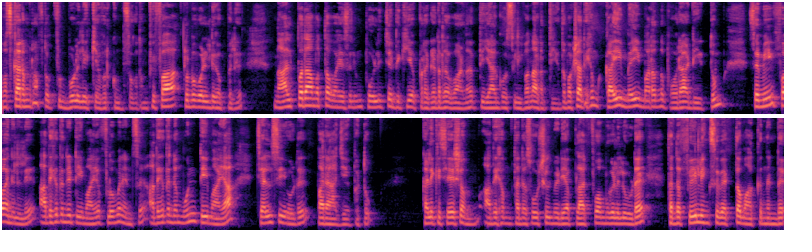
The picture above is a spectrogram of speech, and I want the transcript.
നമസ്കാരം റാഫ് ടോക്ക് ഫുട്ബോളിലേക്ക് അവർക്കും സ്വാഗതം. ഫിഫ ക്ലബ് വേൾഡ് കപ്പിൽ നാൽപ്പതാമത്തെ വയസ്സിലും പൊളിച്ചടുക്കിയ പ്രകടനമാണ് തിയാഗോ സിൽവ നടത്തിയത്. പക്ഷേ അദ്ദേഹം കൈ മെയ് മറന്ന് പോരാടിയിട്ടും സെമി ഫൈനലിൽ അദ്ദേഹത്തിന്റെ ടീമായ ഫ്ലുമിനൻസ് അദ്ദേഹത്തിന്റെ മുൻ ടീമായ ചെൽസിയോട് പരാജയപ്പെട്ടു. കളിക്ക് ശേഷം അദ്ദേഹം തന്റെ സോഷ്യൽ മീഡിയ പ്ലാറ്റ്ഫോമുകളിലൂടെ തന്റെ ഫീലിങ്സ് വ്യക്തമാക്കുന്നുണ്ട്.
